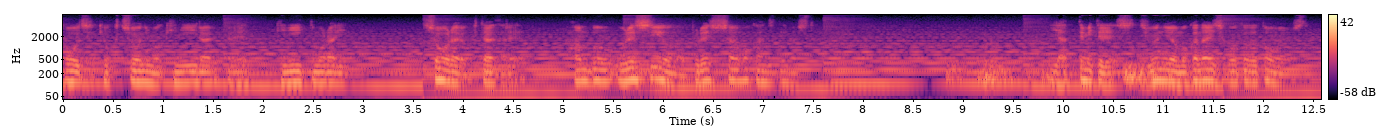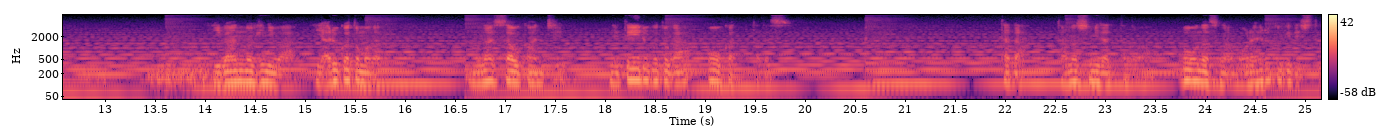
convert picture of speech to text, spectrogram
当時局長にも気に入られ気に入ってもらい将来を期待され半分嬉しいようなプレッシャーも感じていました。やってみて自分には向かない仕事だと思いました。非番の日にはやることもなく虚しさを感じ寝ていることが多かったです。ただ楽しみだったのはボーナスがもらえる時でした。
